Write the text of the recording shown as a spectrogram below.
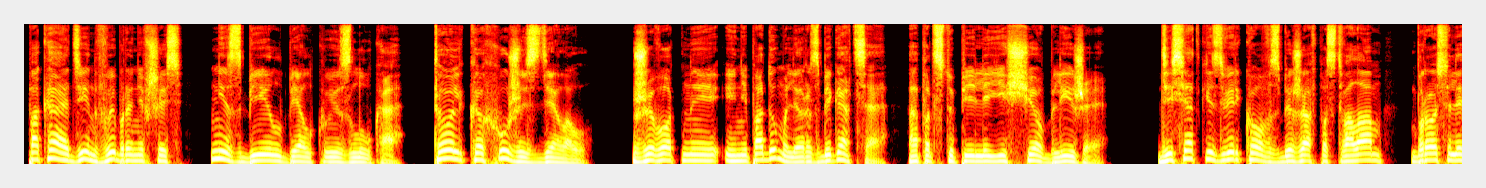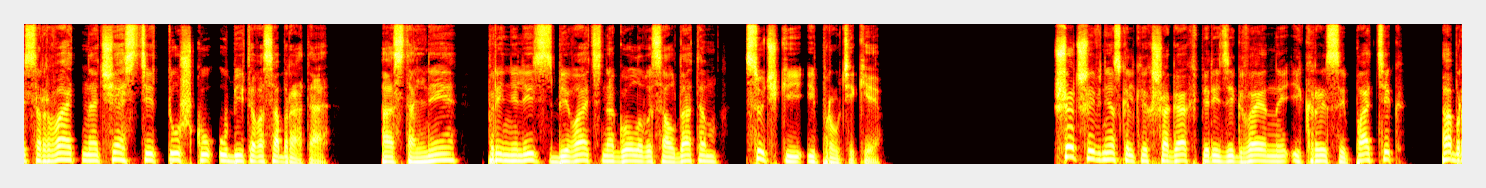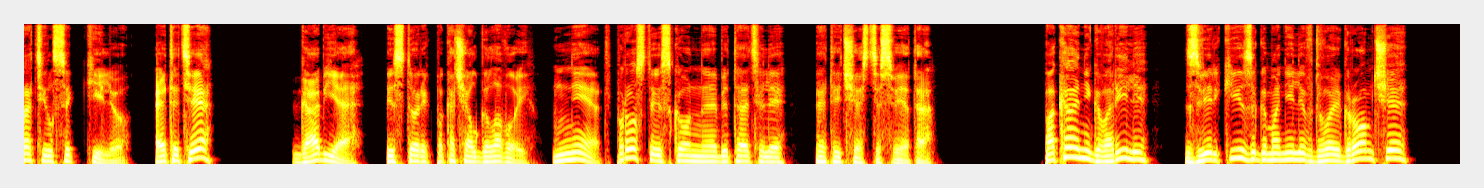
пока один, выбронившись, не сбил белку из лука. Только хуже сделал, Животные и не подумали разбегаться, а подступили еще ближе. Десятки зверьков, сбежав по стволам, бросились рвать на части тушку убитого собрата, а остальные принялись сбивать на головы солдатам сучки и прутики. Шедший в нескольких шагах впереди Гвенны и крысы Паттик обратился к Килю. «Это те?» «Габья», — историк покачал головой. Нет, просто исконные обитатели этой части света. Пока они говорили, зверьки загомонили вдвое громче,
